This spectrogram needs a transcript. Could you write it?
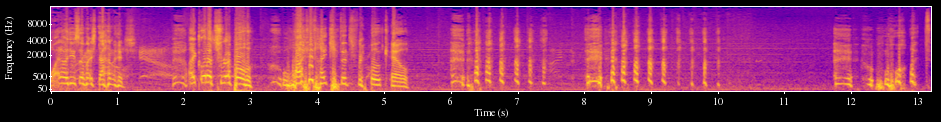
Why do I do so much damage? I got a triple! Why did I get a triple kill? what?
